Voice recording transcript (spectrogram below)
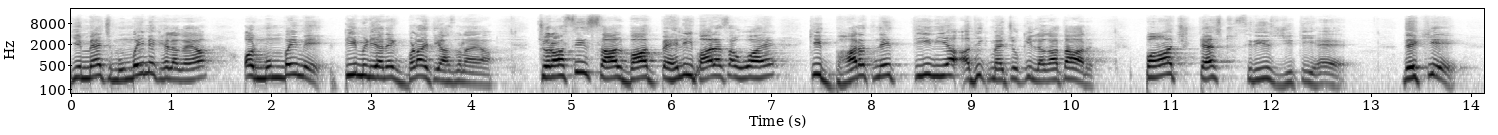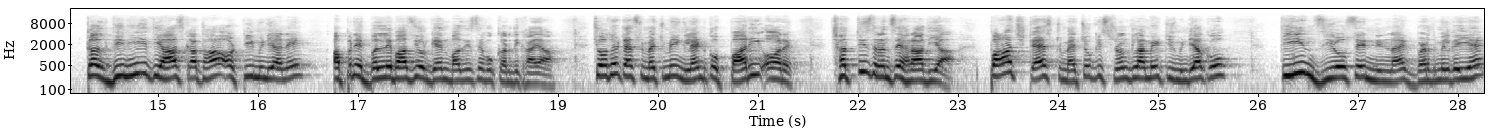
यह मैच मुंबई में खेला गया और मुंबई में टीम इंडिया ने एक बड़ा इतिहास बनाया। चौरासी साल बाद पहली बार ऐसा हुआ है कि भारत ने तीन या अधिक मैचों की लगातार पाँच टेस्ट सीरीज़ जीती है। देखिए, कल दिन ही इतिहास का था और टीम इंडिया ने अपने बल्लेबाजी और गेंदबाजी से वो कर दिखाया। चौथे टेस्ट मैच में इंग्लैंड को पारी और 36 रन से हरा दिया। पाँच टेस्ट मैचों की श्रृंखला में टीम इंडिया को तीन ज़ीरो से निर्णायक बढ़त मिल गई है।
